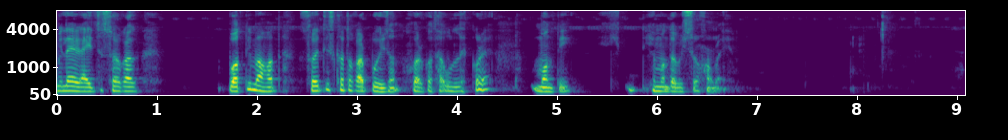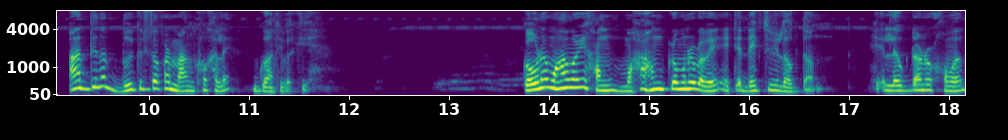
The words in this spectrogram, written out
মিলাই ৰাজ্য চৰকাৰক প্ৰতি মাহত ছয়ত্ৰিছশ টকাৰ প্ৰয়োজন হোৱাৰ কথা উল্লেখ কৰে মন্ত্ৰী হিমন্ত বিশ্ব শৰ্মাই। আঠ দিনত দুই কোটি টকাৰ মাংস খালে গুৱাহাটীবাসীয়ে। কৰোণা মহামাৰী মহাসংক্ৰমণৰ বাবে এতিয়া দেশজুৰি লকডাউন সেই লকডাউনৰ সময়ত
